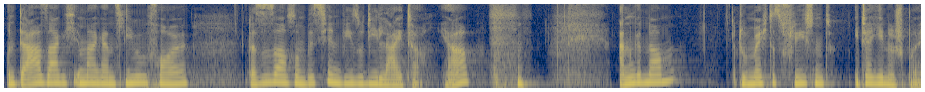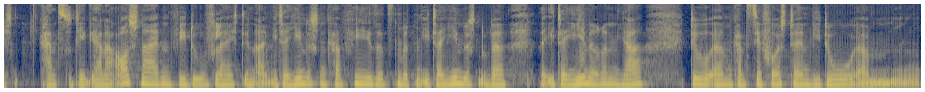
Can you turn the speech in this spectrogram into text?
Und da sage ich immer ganz liebevoll, das ist auch so ein bisschen wie so die Leiter, ja. Angenommen, du möchtest fließend Italienisch sprechen. Kannst du dir gerne ausschneiden, wie du vielleicht in einem italienischen Café sitzt mit einem italienischen oder einer Italienerin, ja. Du ähm, kannst dir vorstellen, wie du ähm,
